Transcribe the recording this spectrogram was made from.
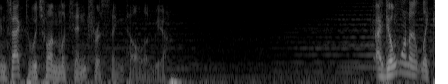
In fact, which one looks interesting to all of you? I don't want to like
